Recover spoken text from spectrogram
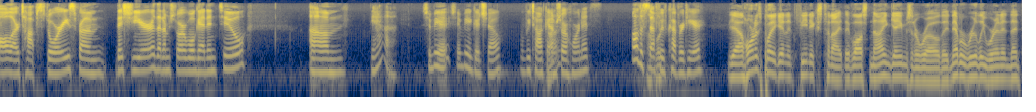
all our top stories from this year that I'm sure we'll get into. Um, yeah, should be a, should be a good show. We'll be talking. All I'm sure Hornets, all the stuff look- we've covered here. Yeah, Hornets play again in Phoenix tonight. They've lost nine games in a row. They never really were in it. And then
